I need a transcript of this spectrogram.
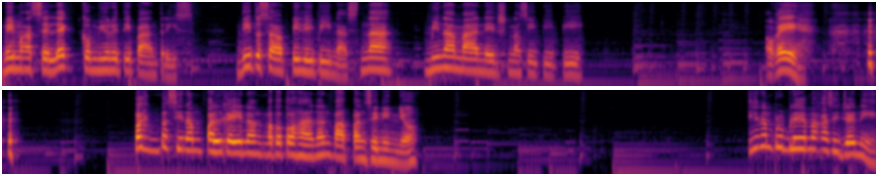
May mga select community pantries dito sa Pilipinas na minamanage ng CPP. Okay, Pag ba sinampal kayo ng katotohanan, papansinin nyo? Yan ang problema kasi dyan eh.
